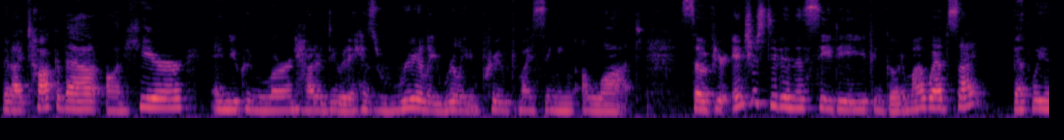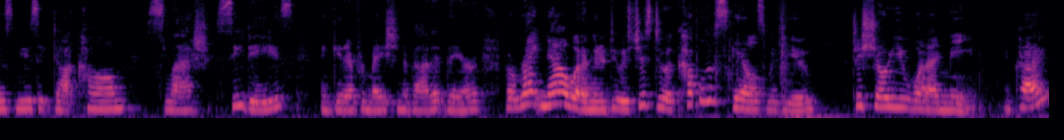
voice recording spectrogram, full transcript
that I talk about on here, and you can learn how to do it. It has really, really improved my singing a lot. So if you're interested in this CD, you can go to my website, bethwilliamsmusic.com slash CDs and get information about it there. But right now what I'm going to do is just do a couple of scales with you to show you what I mean, okay?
